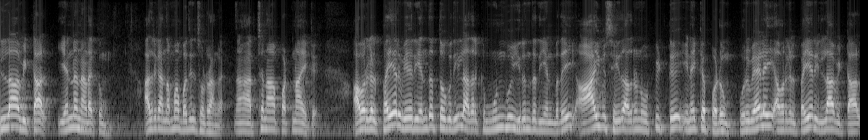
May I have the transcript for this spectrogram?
இல்லாவிட்டால் என்ன நடக்கும்? அதற்கு அந்த அம்மா பதில் சொல்கிறாங்க அர்ச்சனா பட்நாயக். அவர்கள் பெயர் வேறு எந்த தொகுதியில் அதற்கு முன்பு இருந்தது என்பதை ஆய்வு செய்து அதனுடன் ஒப்பிட்டு இணைக்கப்படும். ஒருவேளை அவர்கள் பெயர் இல்லாவிட்டால்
